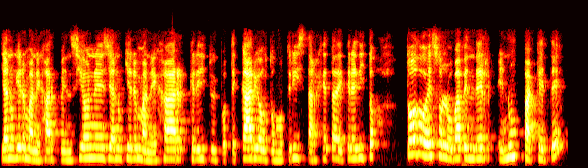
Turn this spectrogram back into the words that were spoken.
ya no quiere manejar pensiones, ya no quiere manejar crédito hipotecario, automotriz, tarjeta de crédito. Todo eso lo va a vender en un paquete,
